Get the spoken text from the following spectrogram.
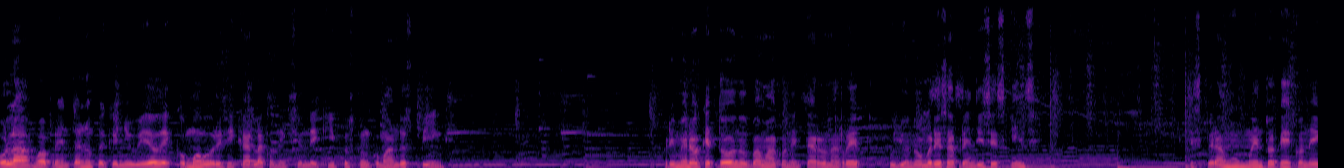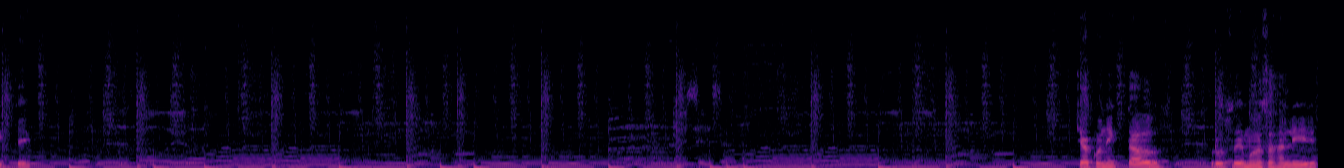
Hola, voy a presentarles un pequeño video de cómo verificar la conexión de equipos con comandos ping. Primero que todo nos vamos a conectar a una red, cuyo nombre es aprendices 15. Esperamos un momento a que se conecte. Ya conectados, procedemos a salir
